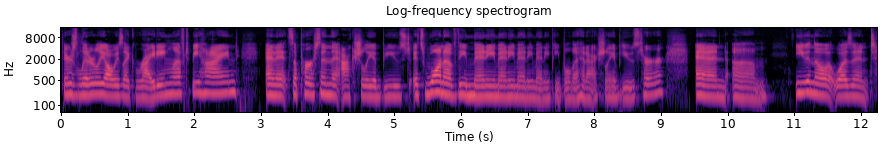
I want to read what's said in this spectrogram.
there's literally always like writing left behind and it's a person that actually abused it's one of the many many many many people that had actually abused her. And um even though it wasn't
